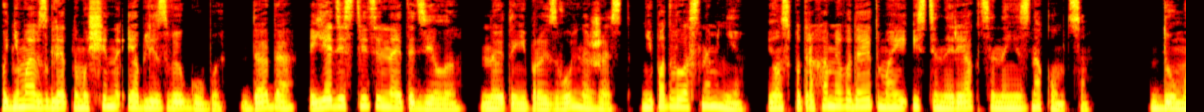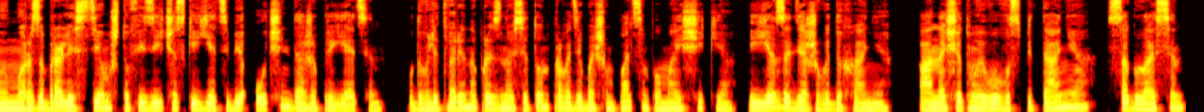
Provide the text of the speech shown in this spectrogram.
Поднимаю взгляд на мужчину и облизываю губы. Да-да, я действительно это делаю, но это непроизвольный жест, не подвластный мне, и он с потрохами выдает мои истинные реакции на незнакомца. «Думаю, мы разобрались с тем, что физически я тебе очень даже приятен», удовлетворенно произносит он, проводя большим пальцем по моей щеке, и я задерживаю дыхание. А насчет моего воспитания, согласен,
